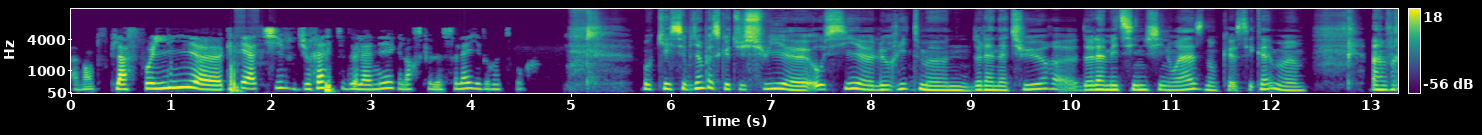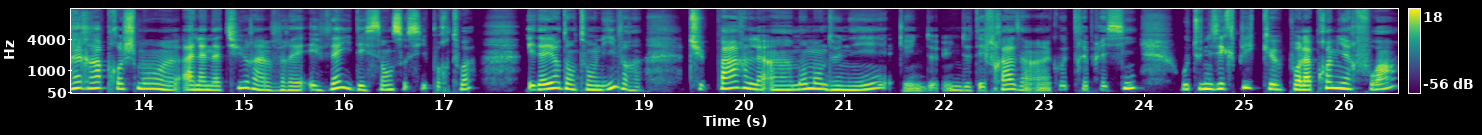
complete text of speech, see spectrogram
avant toute la folie euh, créative du reste de l'année lorsque le soleil est de retour. Ok, c'est bien parce que tu suis euh, aussi le rythme de la nature, de la médecine chinoise. Donc, c'est quand même un vrai rapprochement à la nature, un vrai éveil des sens aussi pour toi. Et d'ailleurs, dans ton livre, tu parles à un moment donné, une de, une de tes phrases, un, un code très précis, où tu nous expliques que pour la première fois,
